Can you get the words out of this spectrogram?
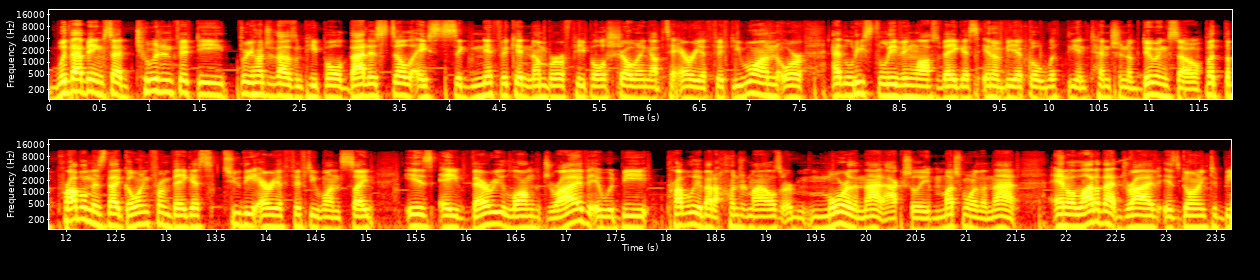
With that being said 250 300,000 people that is still a significant number of people showing up to area 51 or at least leaving Las Vegas in a vehicle with the intention of doing so. But the problem is that going from Vegas to the area 51 site is a very long drive. It would be probably about 100 miles or more than that actually much more than that. And a lot of that drive is going to be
